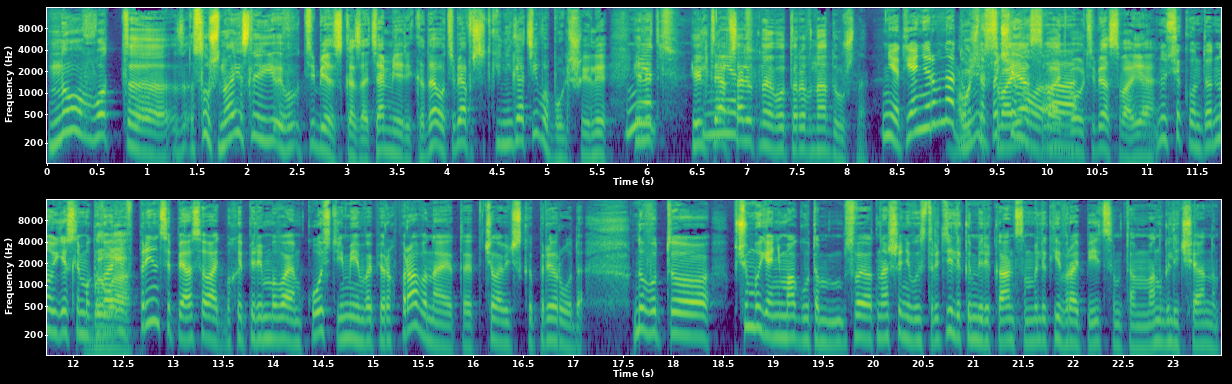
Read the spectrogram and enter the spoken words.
Ну вот, э, слушай, ну а если тебе сказать Америка, да, у тебя все-таки негатива больше? Или, Нет, или, или ты нет. абсолютно вот равнодушна? Нет, я не у равнодушна. них своя Почему? свадьба, А, у тебя своя. Ну, секунду. Ну, если мы Была. говорим, в принципе, о свадьбах и перемываем кости, имеем, во-первых, право на это, это человеческая природа. Ну, вот э, почему я не могу там свое отношение выстроить или к американцам, или к европейцам, там, англичанам?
